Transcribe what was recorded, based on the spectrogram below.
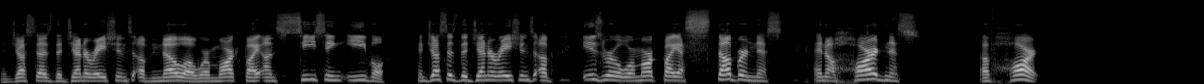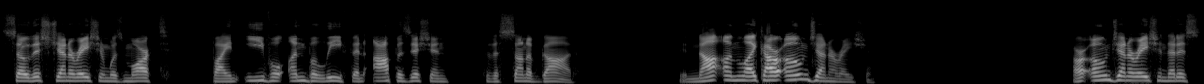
And just as the generations of Noah were marked by unceasing evil, and just as the generations of Israel were marked by a stubbornness and a hardness of heart, so this generation was marked by an evil unbelief and opposition to the Son of God. Not unlike our own generation. Our own generation that is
